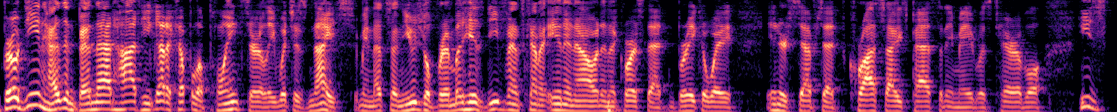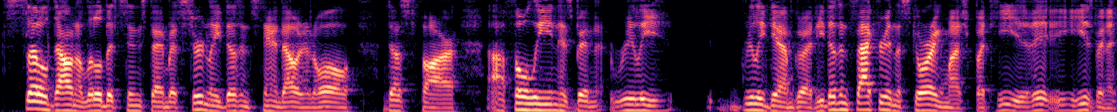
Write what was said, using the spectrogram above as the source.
Brodin hasn't been that hot. He got a couple of points early, which is nice. I mean, that's unusual for him, but his defense kind of in and out. And of course, that breakaway intercepts, that cross ice pass that he made was terrible. He's settled down a little bit since then, but certainly doesn't stand out at all thus far. Uh, has been really, really damn good. He doesn't factor in the scoring much, but he, he he's been a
